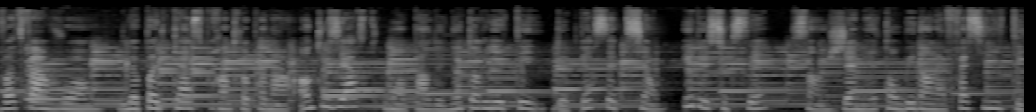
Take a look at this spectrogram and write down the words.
Va te faire voir, le podcast pour entrepreneurs enthousiastes où on parle de notoriété, de perception et de succès sans jamais tomber dans la facilité.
